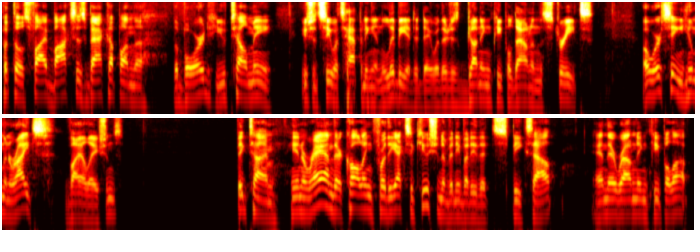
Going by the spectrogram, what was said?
put those five boxes back up on the, the board. You tell me. You should see what's happening in Libya today where they're just gunning people down in the streets. Oh, we're seeing human rights violations. Big time. In Iran, they're calling for the execution of anybody that speaks out, and they're rounding people up.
